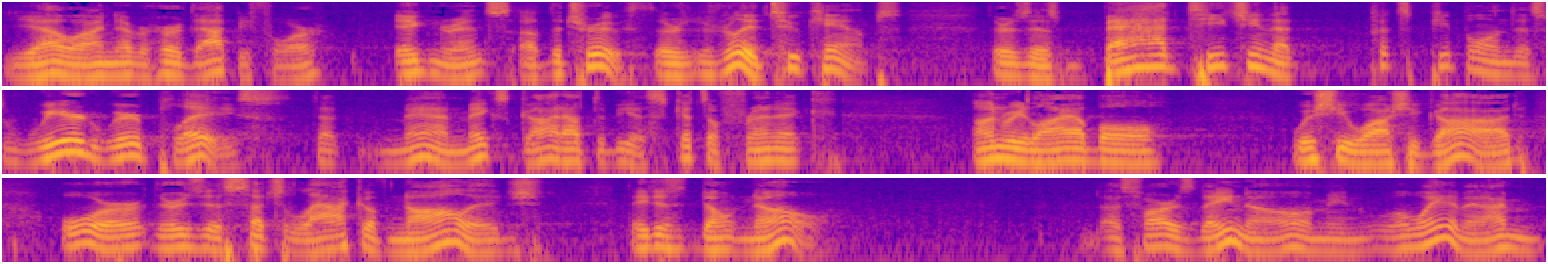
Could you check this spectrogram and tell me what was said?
yeah well I never heard that before ignorance of the truth there's really two camps there's this bad teaching that puts people in this weird, weird place that, man, makes God out to be a schizophrenic, unreliable, wishy washy God, or there's just such lack of knowledge, they just don't know. As far as they know, I mean, well, wait a minute, I'm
